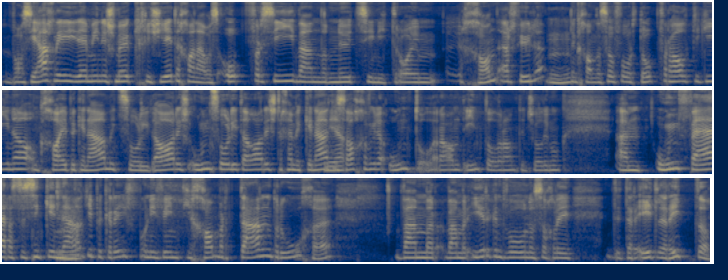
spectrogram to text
was ich auch ein bisschen in dem schmeckt, ist, jeder kann auch ein Opfer sein, wenn er nicht seine Träume kann erfüllen kann. Mhm. Dann kann er sofort die Opferhaltung einnehmen und kann eben genau mit solidarisch, unsolidarisch, da kommen genau ja. die Sachen wieder, untolerant, intolerant, Entschuldigung, ähm, unfair. Also das sind genau mhm. die Begriffe, die ich finde, die kann man dann brauchen, wenn man, wenn man irgendwo noch so ein bisschen der edle Ritter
